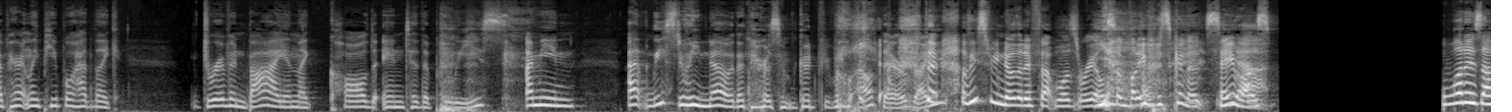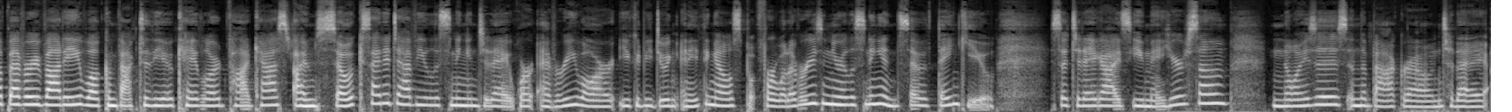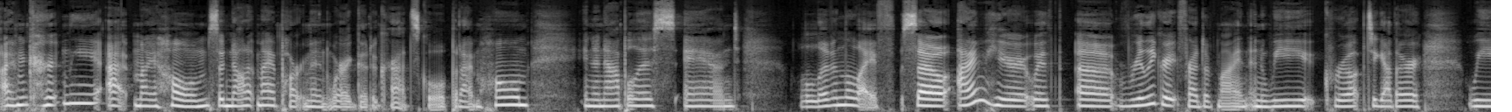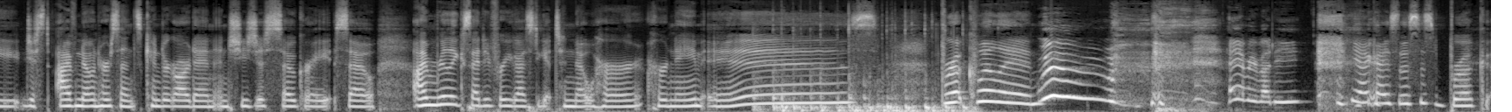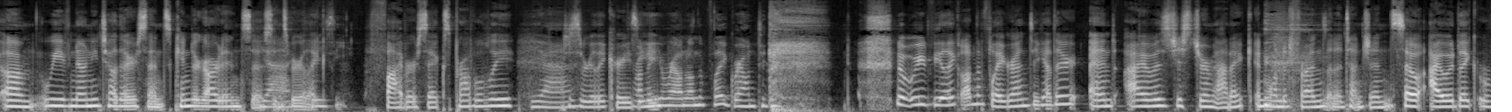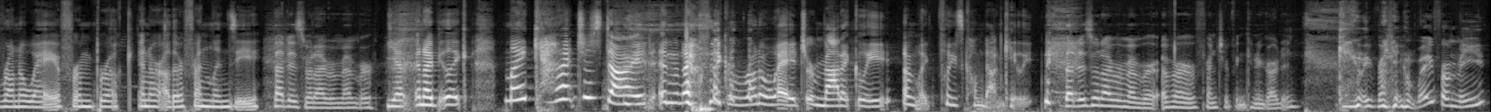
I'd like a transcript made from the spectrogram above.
apparently people had like driven by and like called into the police. I mean, at least we know that there are some good people out there, right? At least we know that if that was real, Yeah. somebody was going to save Yeah. us. What is up, everybody? Welcome back to the OK Lord podcast. I'm so excited to have you listening in today, wherever you are. You could be doing anything else, but for whatever reason, you're listening in. So thank you. So, today, guys, you may hear some noises in the background today. I'm currently at my home, so not at my apartment where I go to grad school, but I'm home in Annapolis and living the life. So I'm here with a really great friend of mine, and we grew up together. We just, I've known her since kindergarten, and she's just so great. So I'm really excited for you guys to get to know her. Her name is Brooke Quillen. Woo! hey everybody. yeah, guys, this is Brooke. Um, we've known each other since kindergarten, so Yeah, since we were like crazy. five or six, probably. Yeah. Which is really crazy. running around on the playground together. No, we'd be like on the playground together, and I was just dramatic and wanted friends and attention. So I would like run away from Brooke and our other friend Lindsay. that is what I remember. Yep. And I'd be like, my cat just died. And then I would like run away dramatically. I'm like, please calm down, Kailey. That is what I remember of our friendship in kindergarten. Kailey running away from me.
